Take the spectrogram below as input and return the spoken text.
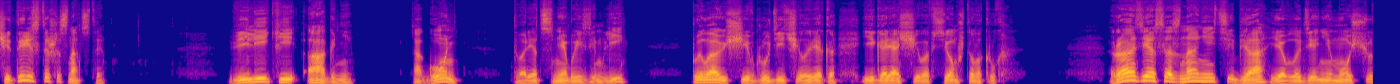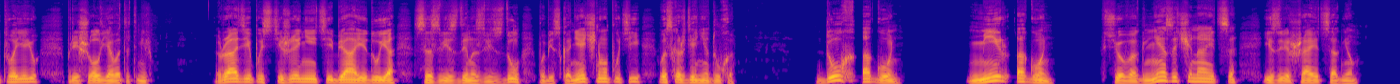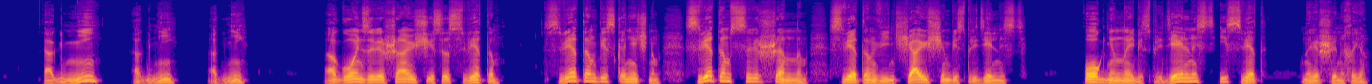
416. Великий Агни, огонь, творец неба и земли, пылающий в груди человека и горящий во всем, что вокруг. Ради осознания Тебя и овладения мощью Твоею пришел я в этот мир. Ради постижения Тебя иду я со звезды на звезду по бесконечному пути восхождения Духа. Дух — огонь, мир — огонь, все в огне зачинается и завершается огнем. Огни, огни, огни. Огонь, завершающийся светом, светом бесконечным, светом совершенным, светом венчающим беспредельность. Огненная беспредельность и свет на вершинах ее.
